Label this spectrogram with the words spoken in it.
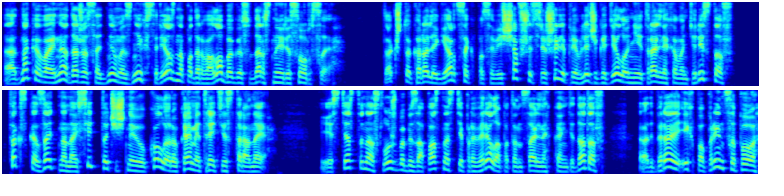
однако война даже с одним из них серьёзно подорвала бы государственные ресурсы. Так что король и герцог, посовещавшись, решили привлечь к делу нейтральных авантюристов, так сказать, наносить точечные уколы руками третьей стороны. Естественно, служба безопасности проверяла потенциальных кандидатов, отбирая их по принципу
